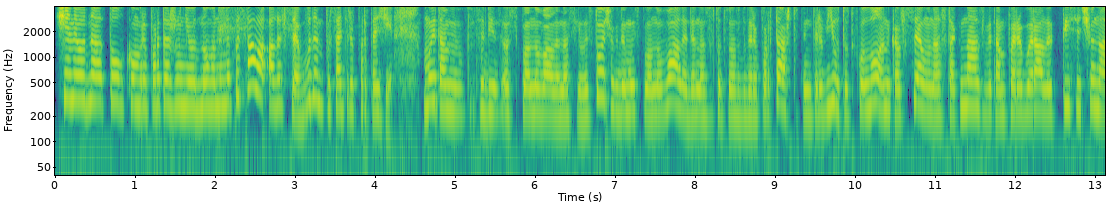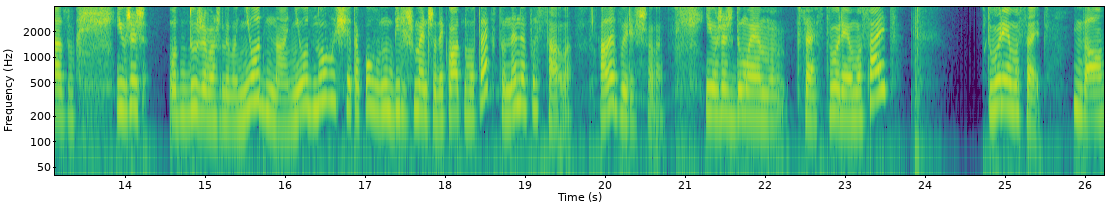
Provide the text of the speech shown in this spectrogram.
Ще не одна толком репортажу ні одного не написала, але все, будемо писати репортажі. Ми там собі спланували, у нас є листочок, де ми спланували, де в нас тут у нас буде репортаж, тут інтерв'ю, тут колонка, все у нас так назви там перебирали тисячу назв. І вже ж. От дуже важливо, ні одна, ні одного ще такого ну, більш-менш адекватного тексту не написала, але вирішила. І вже ж думаємо, все, створюємо сайт, створюємо сайт. Да.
